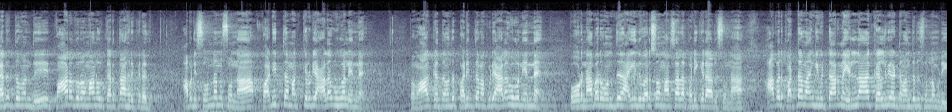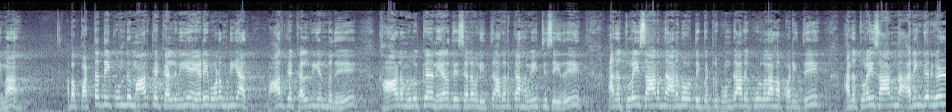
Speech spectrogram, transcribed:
கருத்து வந்து பாரதூரமான ஒரு கருத்தாக இருக்கிறது. அப்படி சொன்னோம்னு சொன்னால் படித்த மக்களுடைய அளவுகள் என்ன? இப்போ மார்க்கத்தை வந்து படித்த மக்களுடைய அளவுகள் என்ன? இப்போ ஒரு நபர் வந்து ஐந்து வருஷம் மசாலா படிக்கிறாரு சொன்னால் அவர் பட்டம் வாங்கி விட்டாருன்னா எல்லா கல்வியாட்டம் வந்துட்டு சொல்ல முடியுமா? அப்போ பட்டத்தை கொண்டு மார்க்க கல்வியை எடை போட முடியாது. மார்க்க கல்வி என்பது காலம் முழுக்க நேரத்தை செலவழித்து அதற்காக முயற்சி செய்து அந்த துறை சார்ந்த அனுபவத்தை பெற்றுக்கொண்டு அதை கூடுதலாக படித்து அந்த துறை சார்ந்த அறிஞர்கள்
